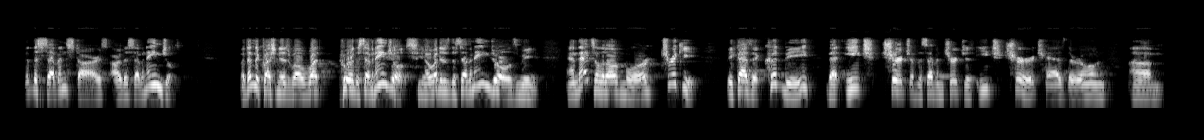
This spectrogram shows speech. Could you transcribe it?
that the seven stars are the seven angels. But then the question is, well, what who are the seven angels? You know, what does the seven angels mean? And that's a little more tricky because it could be that each church of the seven churches, each church has their own um,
